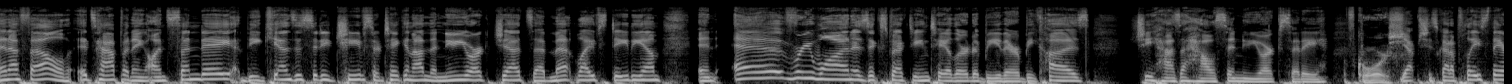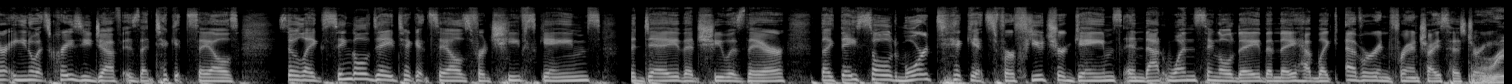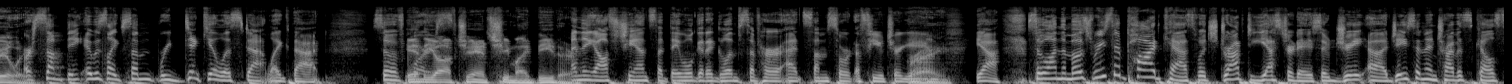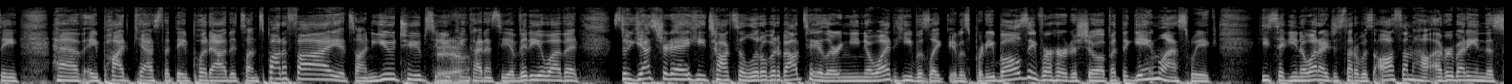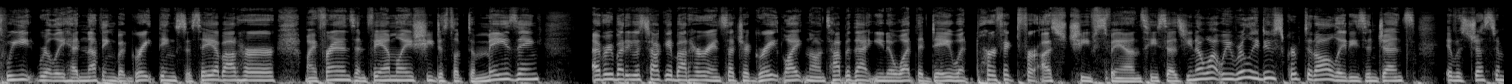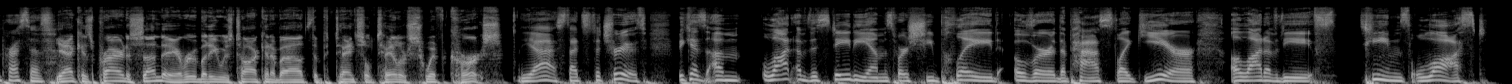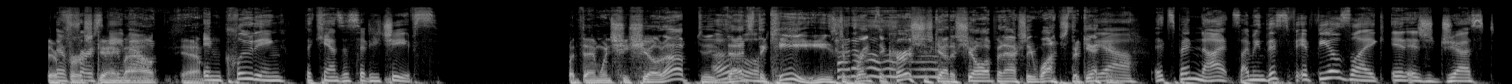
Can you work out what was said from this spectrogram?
NFL, it's happening on Sunday. The Kansas City Chiefs are taking on the New York Jets at MetLife Stadium, and everyone is expecting Taylor to be there because she has a house in New York City. Of course. Yep, she's got a place there. And you know what's crazy, Jeff, is that ticket sales, so like single day ticket sales for Chiefs games the day that she was there, like they sold more tickets for future games in that one single day than they had like ever in franchise history. Really? Or something. It was like some ridiculous stat like that. So of In course. the off chance she might be there. and the off chance that they will get a glimpse of her at some sort of future game. Right. Yeah. So on the most recent podcast, which dropped yesterday, so J- uh, Jason and Travis Kelce have a podcast that they put out. It's on Spotify, it's on YouTube, so you can kind of see a video of it. So yesterday he talked a little bit about Taylor, and you know what? He was like, it was pretty ballsy for her to show up at the game last week. He said, you know what? I just thought it was awesome how everybody in the suite really had nothing but great things to say about her. My friends and family, she just looked amazing. Everybody was talking about her in such a great light. And on top of that, you know what? The day went perfect for us Chiefs fans. He says, you know what? We really do script it all, ladies and gents. It was just impressive. yeah, because prior to Sunday, everybody was talking about the potential Taylor Swift curse. Yes, that's the truth. Because um, a lot of the stadiums where she played over the past like year, a lot of the f- teams lost, Their, Their first, first game, game out. out. Yeah. including the Kansas City Chiefs. But then when she showed up, to, that's Oh. the key. Is to break the curse, she's got to show up and actually watch the game. Yeah, it's been nuts. I mean, this it feels like it is just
